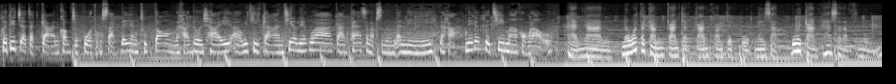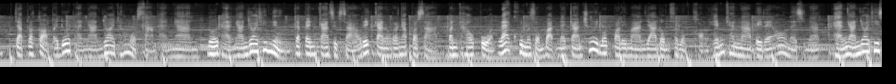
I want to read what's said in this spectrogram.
เพื่อที่จะจัดการความเจ็บปวดของสัตว์ได้อย่างถูกต้องนะคะโดยใช้วิธีการที่เราเรียกว่าการแพทย์สนับสนุนอันนี้นะคะนี่ก็คือที่มาของเรา แผนงาน นวัตกรรมการจัดการความเจ็บปวดในสัตว์ ด้วยการแพทย์สนับสนุน จะประกอบไปด้วยแผนงานย่อยทั้งหมด 3 แผนงาน โดยแผนงานย่อยที่ 1 จะเป็นการศึกษาฤทธิ์การระงับประสาท บรรเทาปวด และคุณสมบัติในการช่วยลดปริมาณยาดมสลบของเฮมแคนนาเบเดอลในสุนัข แผนงานย่อยที่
